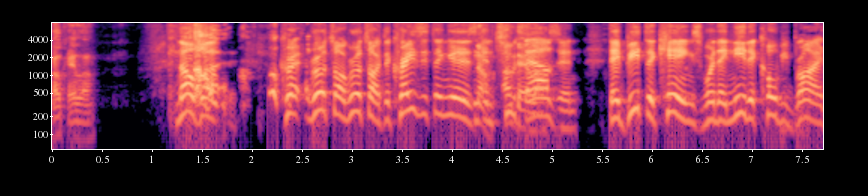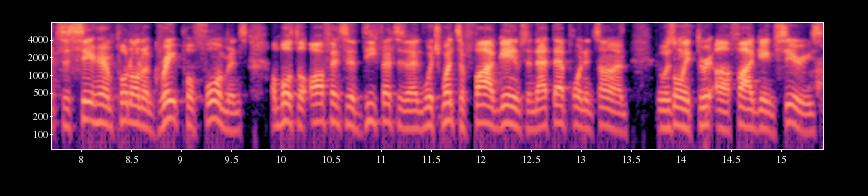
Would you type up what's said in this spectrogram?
Okay, well, No, but cra- real talk, real talk. The crazy thing is, No, in okay, well. 2000, they beat the Kings where they needed Kobe Bryant to sit here and put on a great performance on both the offensive, defensive end, which went to five games. And at that point in time, it was only three, uh, five game series.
